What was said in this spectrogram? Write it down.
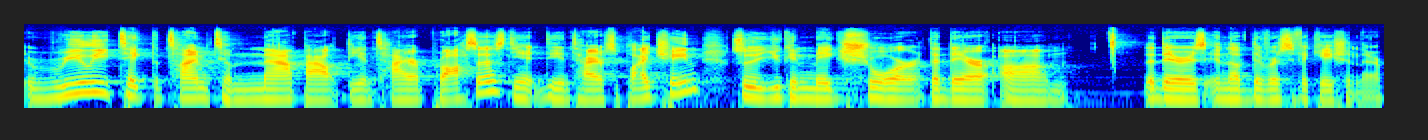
really take the time to map out the entire process, the, the entire supply chain, so that you can make sure that there um, that there is enough diversification there.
